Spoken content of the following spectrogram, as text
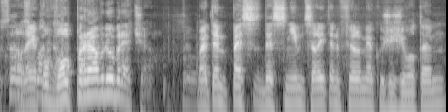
se Ale jako rozplakal. opravdu brečel. Protože ten pes jde s ním celý ten film jakože životem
